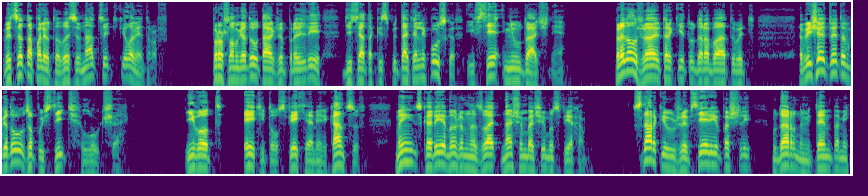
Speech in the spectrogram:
высота полета 18 км. В прошлом году также провели десяток испытательных пусков, и все неудачные. Продолжают ракету дорабатывать. Обещают в этом году запустить лучше. И вот эти-то успехи американцев мы скорее можем назвать нашим большим успехом. Снарки уже в серии пошли ударными темпами,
